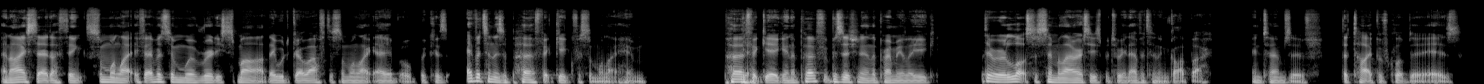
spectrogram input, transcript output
and I said I think someone like if Everton were really smart they would go after someone like Eberl because Everton is a perfect gig for someone like him perfect gig in a perfect position in the Premier League. There are lots of similarities between Everton and Gladbach in terms of the type of club that it is.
